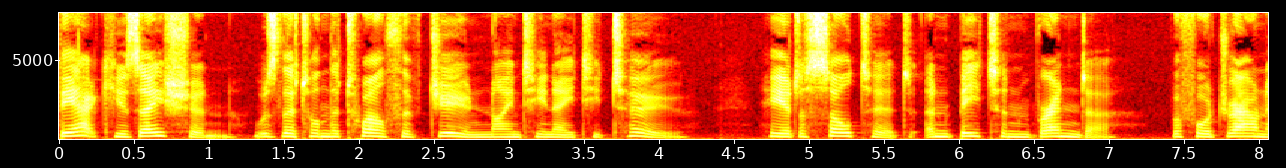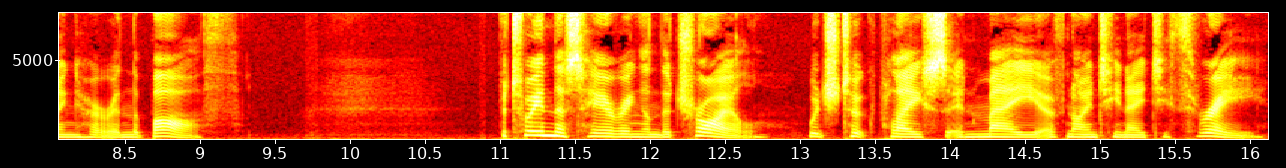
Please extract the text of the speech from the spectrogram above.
The accusation was that on the 12th of June 1982, he had assaulted and beaten Brenda before drowning her in the bath. Between this hearing and the trial, which took place in May of 1983,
